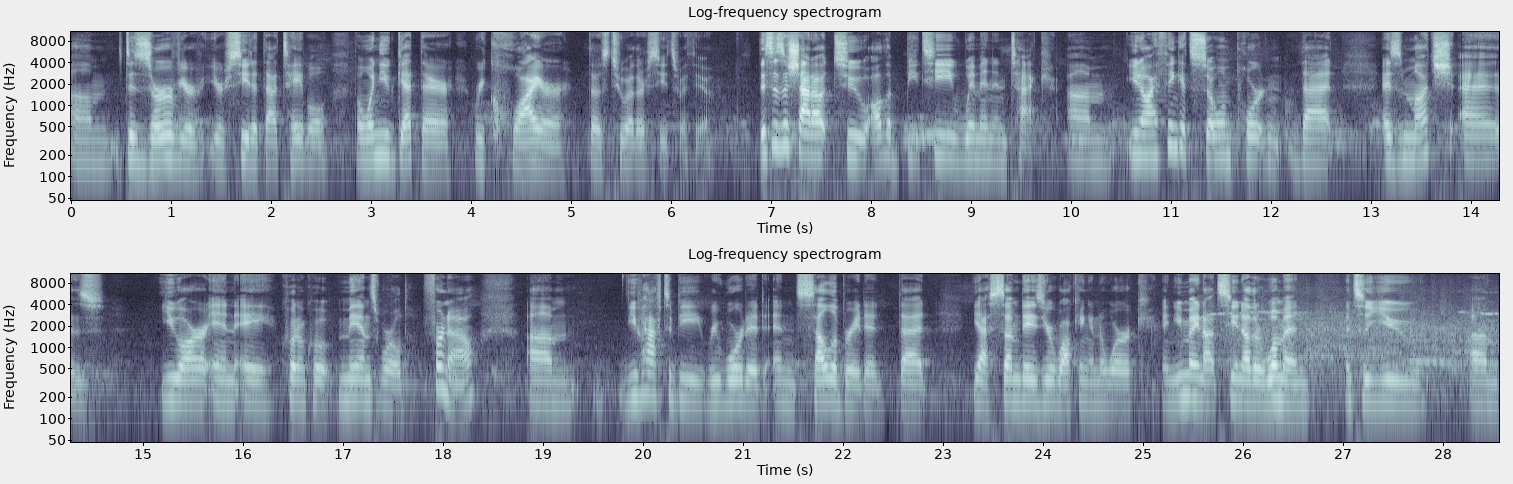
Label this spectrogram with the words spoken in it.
um, deserve your, your seat at that table. But when you get there, require those two other seats with you. This is a shout out to all the BT women in tech. Um, you know, I think it's so important that as much as you are in a quote unquote man's world for now, um, you have to be rewarded and celebrated that yes, some days you're walking into work and you may not see another woman until you um,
